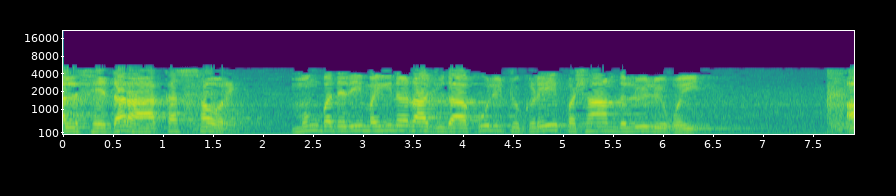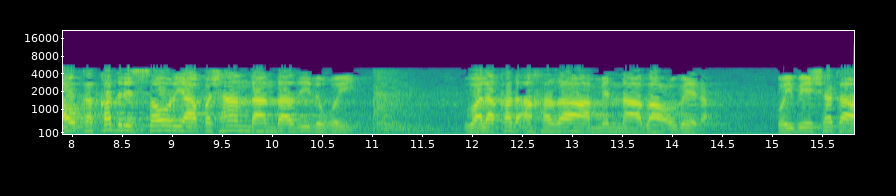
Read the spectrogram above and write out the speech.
الفدرا کسور مونږ به دې مینه را جدا کولی ټوکړي پشان د لوی لوی غوي او که قدر الثور یا پشان د اندازې د غوي ولقد اخذا منا با عبیده وای بشکا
